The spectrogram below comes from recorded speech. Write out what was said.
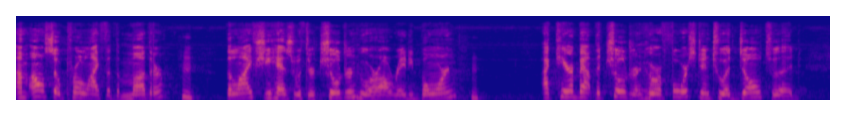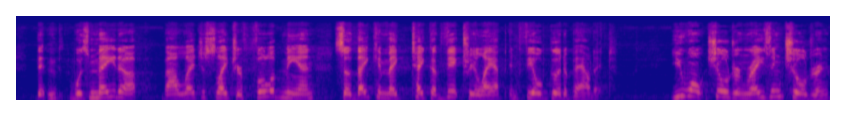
I'm also pro life of the mother, the life she has with her children who are already born. I care about the children who are forced into adulthood that was made up by a legislature full of men so they can make, take a victory lap and feel good about it. You want children raising children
